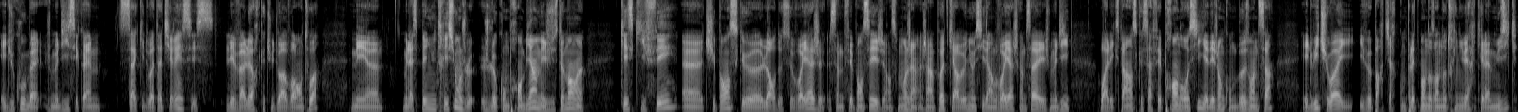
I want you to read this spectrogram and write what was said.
Et du coup, bah, je me dis, c'est quand même ça qui doit t'attirer, c'est les valeurs que tu dois avoir en toi. Mais, euh, mais l'aspect nutrition, je, le comprends bien, mais justement, qu'est-ce qui fait, tu penses que lors de ce voyage, ça me fait penser, en ce moment j'ai un, pote qui est revenu aussi d'un voyage comme ça, et je me dis, ouais, l'expérience que ça fait prendre aussi, il y a des gens qui ont besoin de ça. Et lui, tu vois, il, veut partir complètement dans un autre univers qui est la musique.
